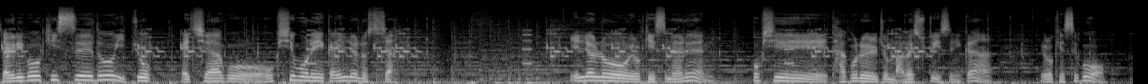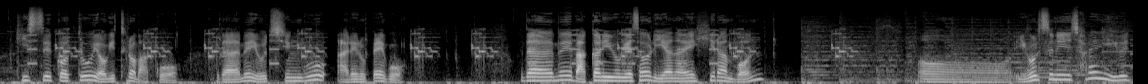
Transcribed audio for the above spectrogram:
그리고 키스도 이쪽 배치하고 혹시 모르니까 일렬로 쓰자 일렬로 이렇게 있으면은 혹시 다구를 좀 막을 수도 있으니까 이렇게 쓰고 키스 것도 여기 틀어 막고 그 다음에 요 친구 아래로 빼고 그 다음에 막간 이용해서 리아나의 힐 한번 어 이걸 쓰니 차라리 이거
